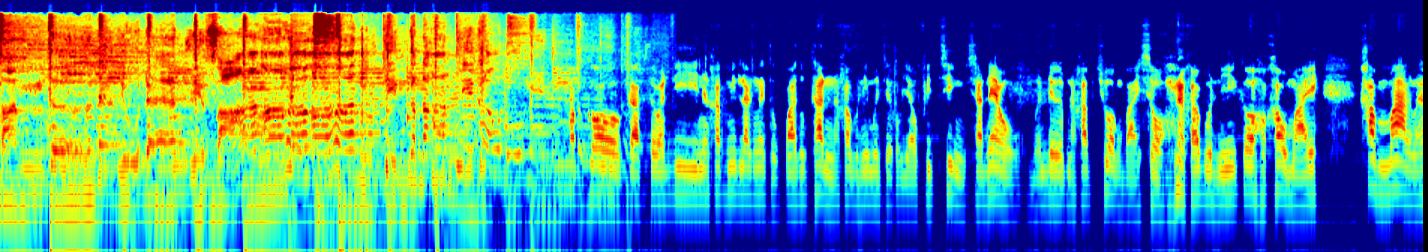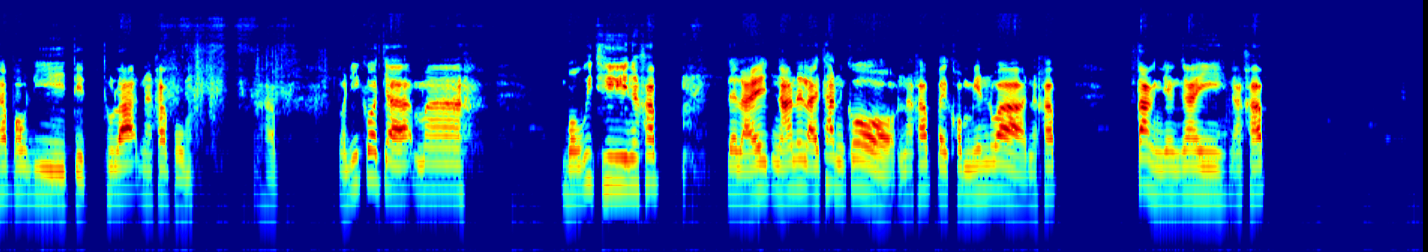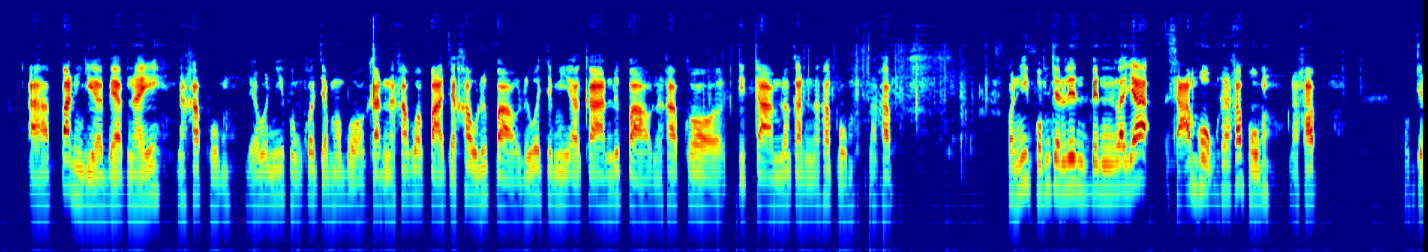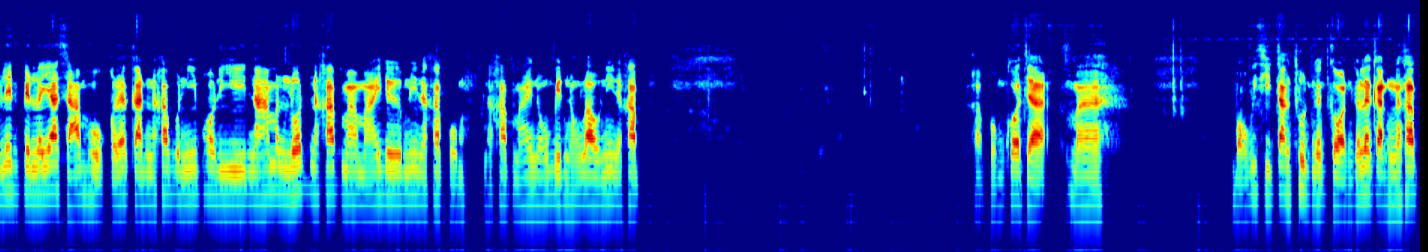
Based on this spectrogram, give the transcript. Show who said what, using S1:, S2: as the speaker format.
S1: สันเกิดอยู่แดนอีสานถิ่นกำนานที่เขาดูหมิ่น
S2: ครับก็กลับสวัสดีนะครับมิตรรักในตกปลาทุกท่านนะครับ วันนี้มาเจอกับยาวฟิชชิ่งชาแนลเหมือนเดิมนะครับ ช่วงบ่ายสองนะครับ วันนี้ก็เข้าหมาค่ำมากนะครับ พอดีติดธุระนะครับผมนะครับ วันนี้ก็จะมาบอกวิธีนะครับ หลายๆน้าหลาย ๆ ท่านก็นะครับ ไปคอมเมนต์ว่านะครับ ตั้งยังไงนะครับ ปั้นเหยื่อแบบไหนนะครับ ผมเดี๋ยววันนี้ผมก็จะมาบอกกันนะครับ ว่าปลาจะเข้าหรือเปล่า หรือว่าจะมีอาการหรือเปล่านะครับ ก็ติดตามแล้วกันนะครับ ผมนะครับ วันนี้ผมจะเล่นเป็นระยะสามหกนะครับ ผมนะครับ ผมจะเล่นเป็นระยะสามหกก็แล้วกันนะครับ วันนี้พอดีน้ำมันลดนะครับ มาหมายเดิมนี่นะครับ ผมนะครับหมายหนองเบนของเรานี่นะครับ ครับผมก็จะมาบอกวิธีตั้งทุนกันก่อนก็แล้วกันนะครับ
